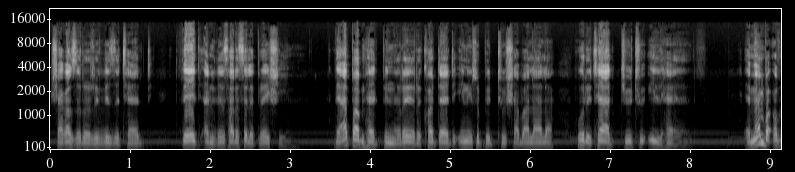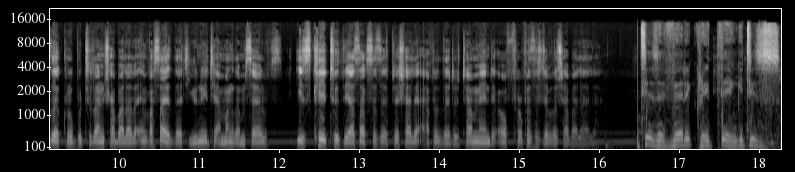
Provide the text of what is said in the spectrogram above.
Shaka Zulu Revisited, third anniversary celebration. The album had been re-recorded in tribute to Shabalala, who retired due to ill health. A member of the group, Thulani Shabalala, emphasized that unity among themselves is key to their success, especially after the retirement of Professor Joseph Shabalala. It is a very great thing. It is.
